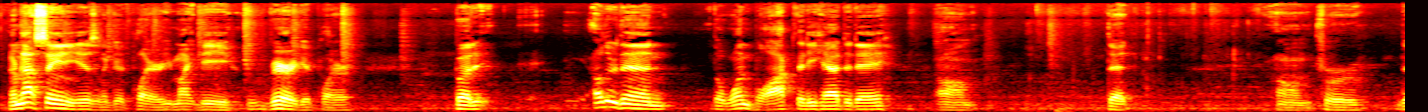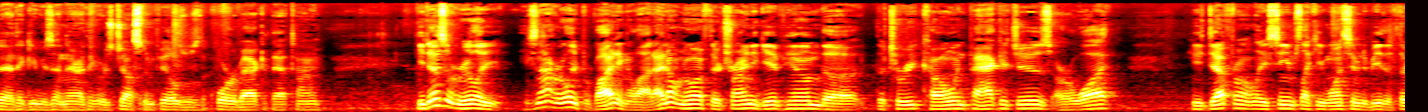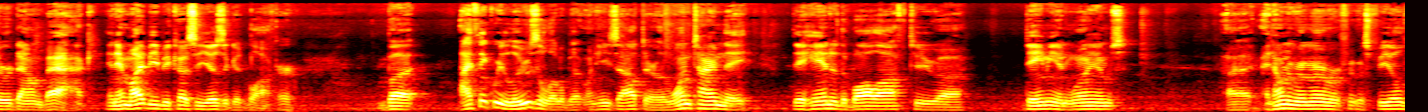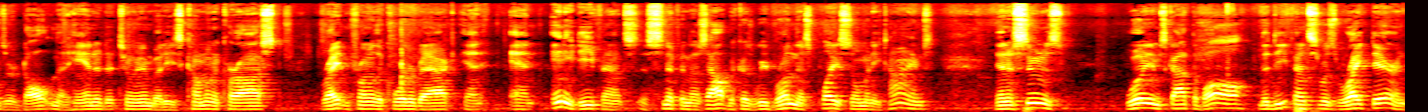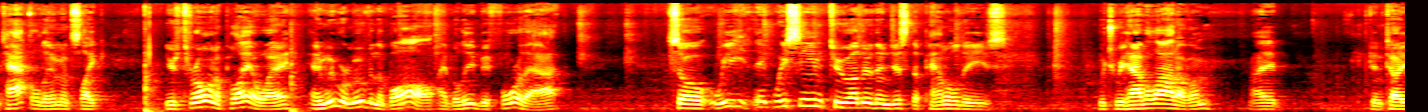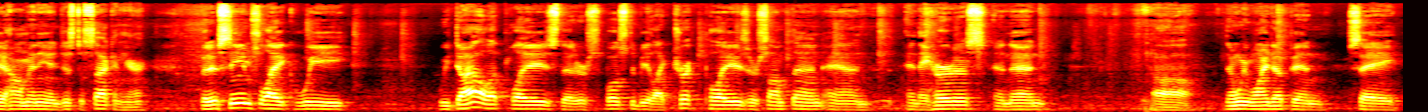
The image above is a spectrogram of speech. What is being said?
I'm not saying he isn't a good player, he might be a very good player. But other than the one block that he had today, um, that um, for I think he was in there. I think it was Justin Fields was the quarterback at that time. He doesn't really. He's not really providing a lot. I don't know if they're trying to give him the the Tarik Cohen packages or what. He definitely seems like he wants him to be the third down back, and it might be because he is a good blocker. But I think we lose a little bit when he's out there. The one time they they handed the ball off to uh, Damien Williams, I I don't remember if it was Fields or Dalton that handed it to him, but he's coming across right in front of the quarterback, and and any defense is sniffing us out because we've run this play so many times, and as soon as Williams got the ball, the defense was right there and tackled him. It's like you're throwing a play away, and we were moving the ball, I believe, before that. So we we seem to, other than just the penalties, which we have a lot of them. I can tell you how many in just a second here, but it seems like we we dial up plays that are supposed to be like trick plays or something, and and they hurt us, and then uh, then we wind up in say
